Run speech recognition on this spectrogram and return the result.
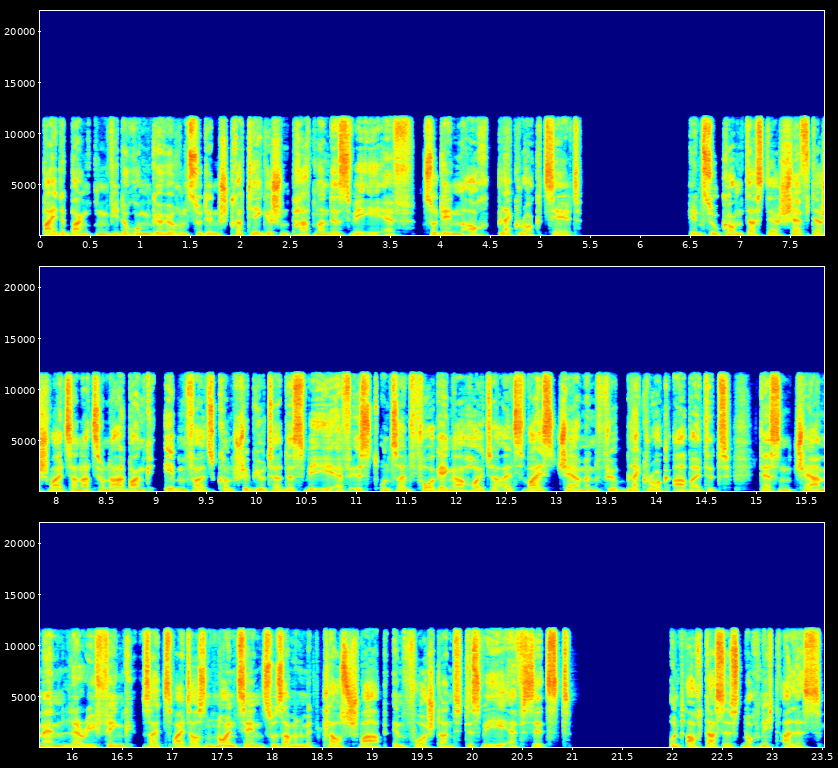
Beide Banken wiederum gehören zu den strategischen Partnern des WEF, zu denen auch BlackRock zählt. Hinzu kommt, dass der Chef der Schweizer Nationalbank ebenfalls Contributor des WEF ist und sein Vorgänger heute als Vice Chairman für BlackRock arbeitet, dessen Chairman Larry Fink seit 2019 zusammen mit Klaus Schwab im Vorstand des WEF sitzt. Und auch das ist noch nicht alles.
